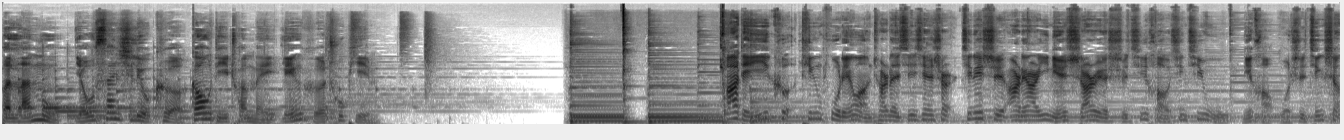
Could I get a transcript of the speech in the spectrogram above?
本栏目由三十六氪高低传媒联合出品。八点一刻，听互联网圈的新鲜事儿。今天是二零二一年十二月十七号，星期五。你好，我是金盛。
